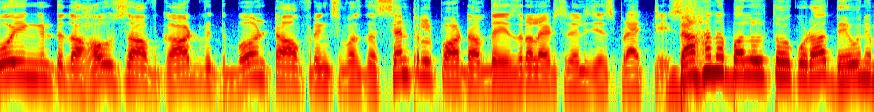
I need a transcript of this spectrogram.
going into the house of God with burnt offerings was the central part of the Israel's religious practice దహన బలులతో కూడా దేవుని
